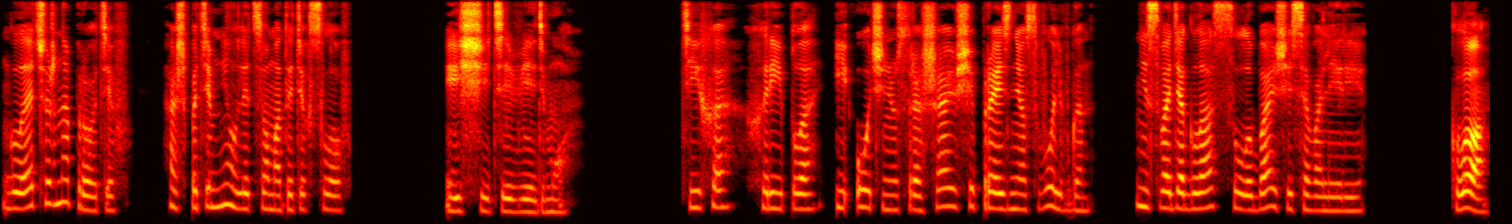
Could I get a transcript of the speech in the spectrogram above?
Глетчер, напротив, аж потемнел лицом от этих слов. «Ищите ведьму». Тихо, хрипло и очень устрашающе произнес Вольфган, не сводя глаз с улыбающейся Валерии. «Кло,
